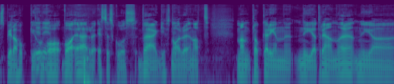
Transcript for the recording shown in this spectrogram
spela hockey? Det och vad, vad är SSKs väg? Snarare än att man plockar in nya tränare, nya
